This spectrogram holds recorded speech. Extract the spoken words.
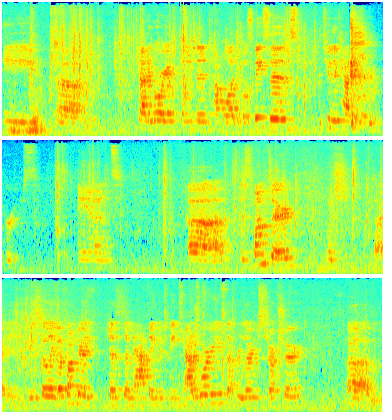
the um, category of pointed topological spaces to the category of groups. And uh, this functor, which, sorry, I didn't introduce, so like a functor is just a mapping between categories that preserves structure. Um,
